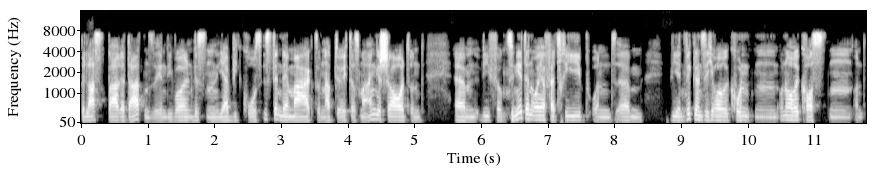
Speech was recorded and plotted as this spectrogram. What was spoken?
belastbare Daten sehen. Die wollen wissen, ja, wie groß ist denn der Markt und habt ihr euch das mal angeschaut und ähm, wie funktioniert denn euer Vertrieb und ähm, wie entwickeln sich eure Kunden und eure Kosten und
